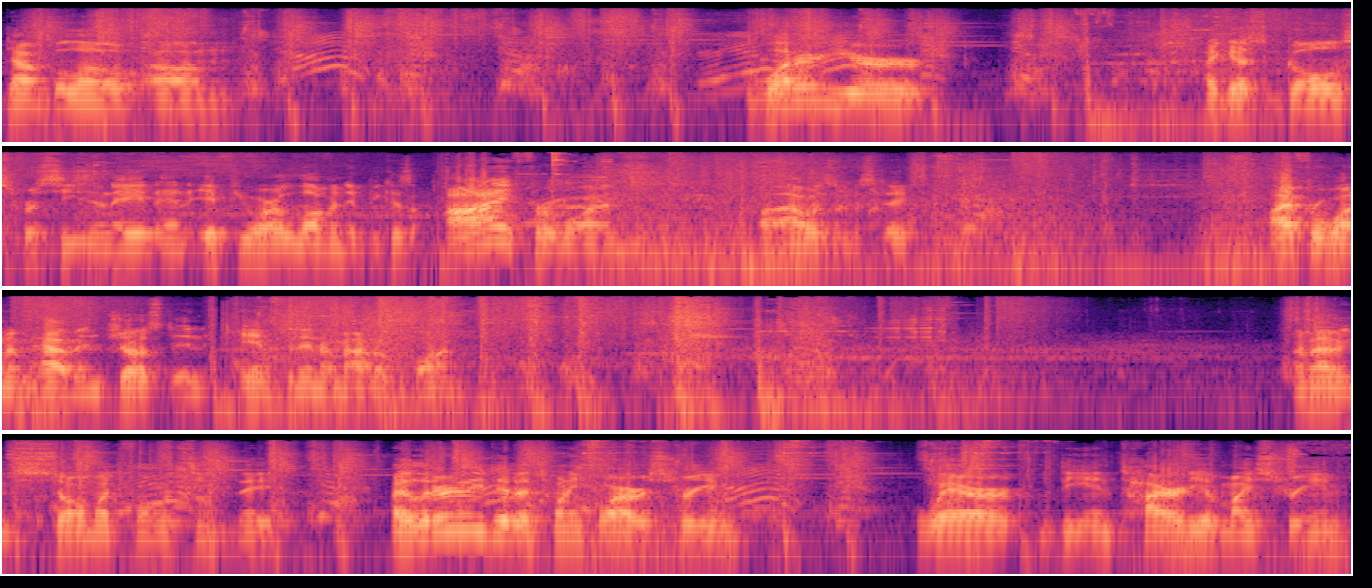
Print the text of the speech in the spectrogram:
down below. Um, what are your, I guess, goals for season eight, and if you are loving it? Because I, for one, well, that was a mistake. I, for one, am having just an infinite amount of fun. I'm having so much fun with Season 8. I literally did a 24-hour stream where the entirety of my stream...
